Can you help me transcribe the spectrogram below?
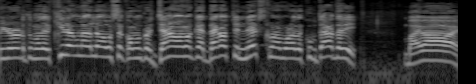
ভিডিওটা তোমাদের কীরকম লাগল অবশ্যই কমেন্ট করে জানাও আমাকে। দেখা হচ্ছে নেক্সট কোনো বড় খুব তাড়াতাড়ি। বাই বাই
